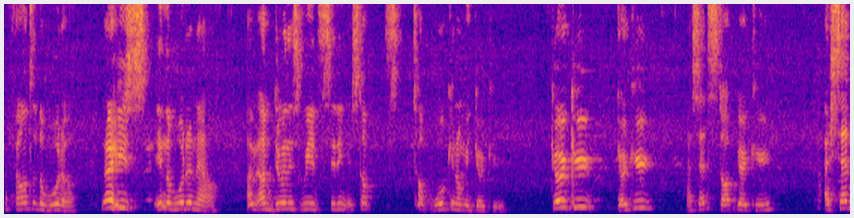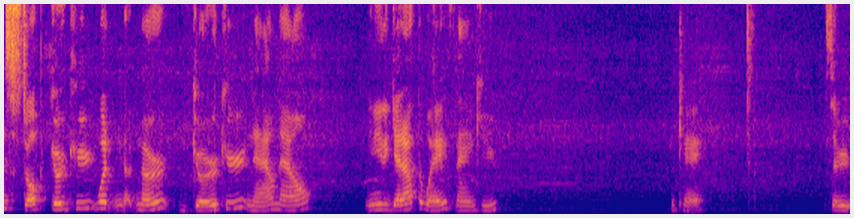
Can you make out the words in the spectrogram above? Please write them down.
I fell into the water. No, he's in the water now. I'm, I'm doing this weird sitting. Stop, stop walking on me, Goku. Goku, Goku. I said stop, Goku. I said stop, Goku. What? No, no. Goku. Now, now. You need to get out the way. Thank you. Okay. So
